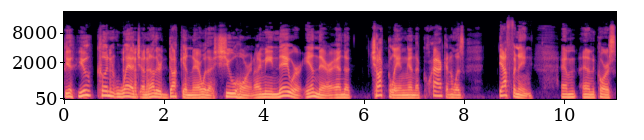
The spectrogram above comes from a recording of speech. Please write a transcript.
you you couldn't wedge another duck in there with a shoehorn. I mean, they were in there, and the chuckling and the quacking was deafening. And and of course,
